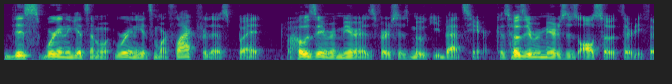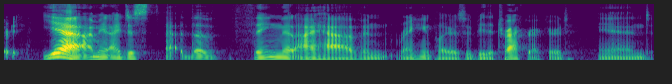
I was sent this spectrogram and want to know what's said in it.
This we're gonna get some we're gonna get some more flack for this, but Jose Ramirez versus Mookie Betts here because Jose Ramirez is also 30-30. Yeah, I mean, I just uh, the thing that I have in ranking players would be the track record, and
